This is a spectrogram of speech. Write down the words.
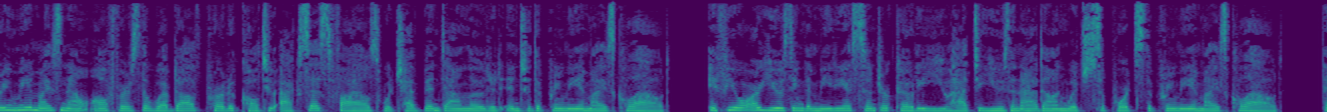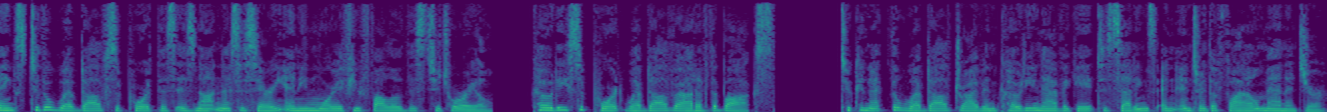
Premiumize now offers the WebDAV protocol to access files which have been downloaded into the Premiumize cloud. If you are using the Media Center Kodi you had to use an add-on which supports the Premiumize cloud. Thanks to the WebDAV support this is not necessary anymore if you follow this tutorial. Kodi support WebDAV out of the box. To connect the WebDAV drive in Kodi navigate to settings and enter the file manager.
